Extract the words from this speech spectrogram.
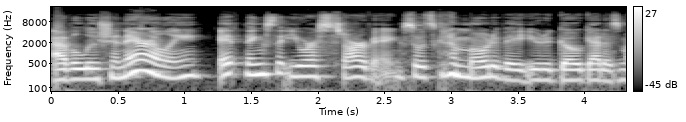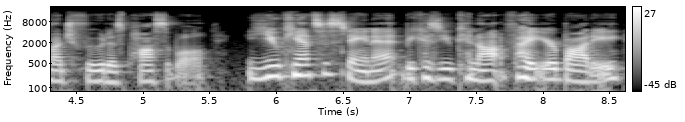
Evolutionarily, it thinks that you are starving, so it's to motivate you to go get as much food as possible you can't sustain it because you cannot fight your body,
